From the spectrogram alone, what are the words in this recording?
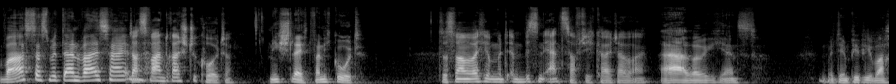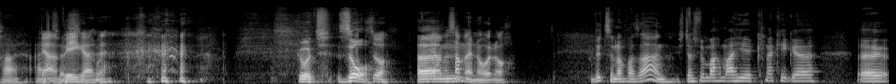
War es das mit deinen Weisheiten? Das waren drei Stück heute. Nicht schlecht, fand ich gut. Das waren welche mit ein bisschen Ernsthaftigkeit dabei. Ah, war wirklich ernst. Mit dem Pipi-Macher. Ja, mega, ne? Gut, so. So, ja, Ähm, was haben wir denn heute noch? Willst du noch was sagen? Ich dachte, wir machen mal hier knackige. Äh,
